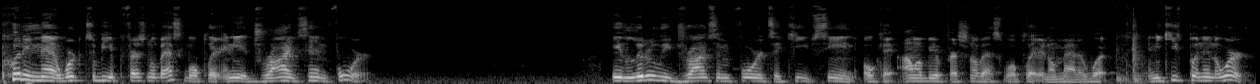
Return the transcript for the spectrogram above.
put in that work to be a professional basketball player and it drives him forward it literally drives him forward to keep seeing, okay, I'm gonna be a professional basketball player no matter what. And he keeps putting in the work.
